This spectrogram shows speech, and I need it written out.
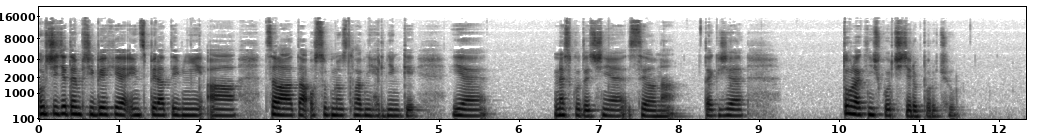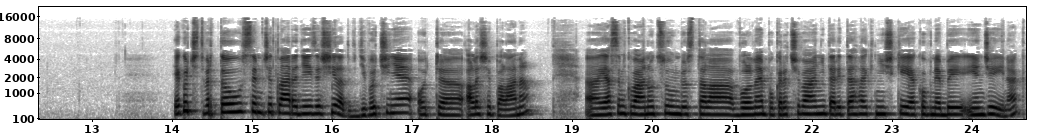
Určitě ten příběh je inspirativní a celá ta osobnost hlavní hrdinky je neskutečně silná. Takže tuhle knížku určitě doporučuji. Jako čtvrtou jsem četla raději zešílet v divočině od Aleše Palána. Já jsem k Vánocům dostala volné pokračování tady téhle knížky jako v nebi, jenže jinak.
